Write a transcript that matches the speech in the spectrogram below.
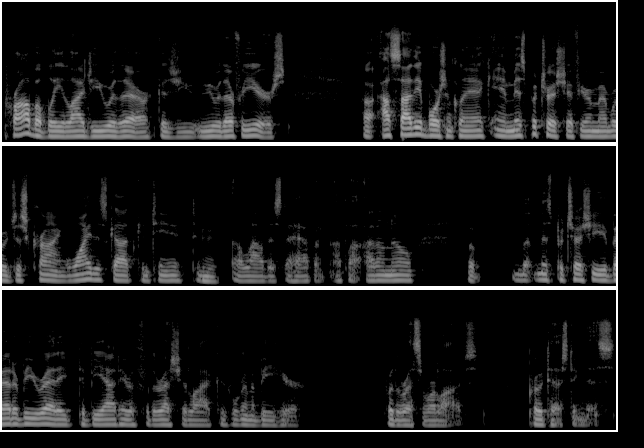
probably Elijah, you were there because you, you were there for years, uh, outside the abortion clinic, and Miss Patricia, if you remember, was just crying. Why does God continue to allow this to happen? I thought, I don't know, but but Miss Patricia, you better be ready to be out here for the rest of your life because we're going to be here for the rest of our lives protesting this.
